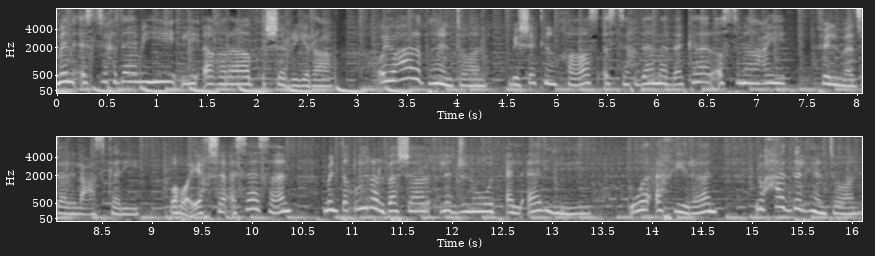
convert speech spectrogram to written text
من استخدامه لأغراض شريرة. ويعارض هينتون بشكل خاص استخدام الذكاء الاصطناعي في المجال العسكري وهو يخشى أساسا من تطوير البشر للجنود الآليين. وأخيرا يحذر هينتون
